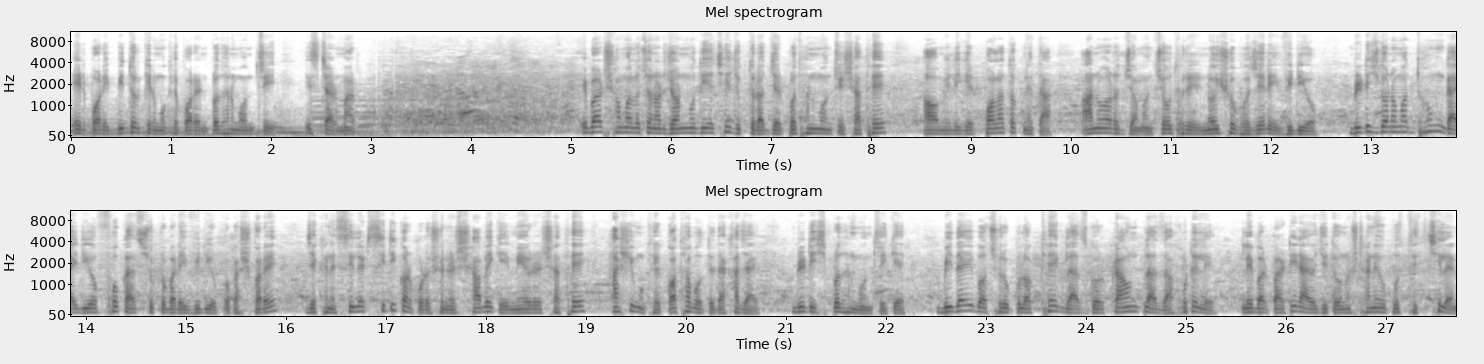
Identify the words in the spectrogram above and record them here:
এরপরই বিতর্কের মুখে পড়েন প্রধানমন্ত্রী স্টারমার। এবার সমালোচনার জন্ম দিয়েছে যুক্তরাজ্যের প্রধানমন্ত্রীর সাথে আওয়ামী লীগের পলাতক নেতা আনোয়ারুজ্জামান চৌধুরীর নৈশভোজের এই ভিডিও। ব্রিটিশ গণমাধ্যম গাইডিও ফোকাস শুক্রবার এই ভিডিও প্রকাশ করে, যেখানে সিলেট সিটি কর্পোরেশনের সাবেক এই মেয়রের সাথে হাসি মুখে কথা বলতে দেখা যায় ব্রিটিশ প্রধানমন্ত্রীকে। বিদায়ী বছর উপলক্ষে গ্লাসগোর ক্রাউন প্লাজা হোটেলে লেবার পার্টির আয়োজিত অনুষ্ঠানে উপস্থিত ছিলেন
